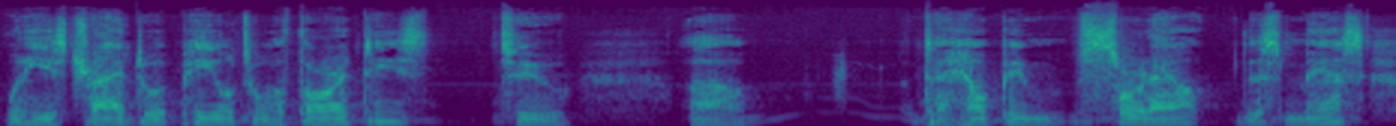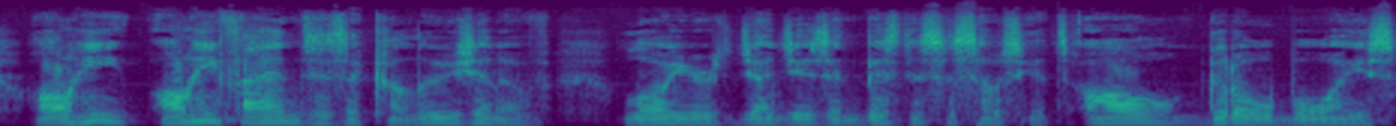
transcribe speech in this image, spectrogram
When he's tried to appeal to authorities to uh, to help him sort out this mess, all he all he finds is a collusion of lawyers, judges, and business associates, all good old boys,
